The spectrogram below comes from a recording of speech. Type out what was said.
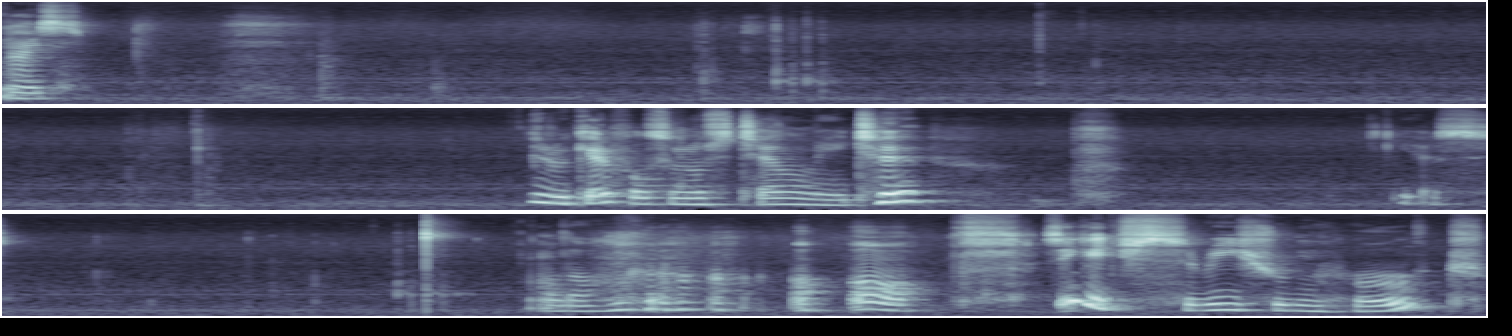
Nice. You be careful so no stalemate. yes. Hold on. I think h3 shouldn't hurt.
